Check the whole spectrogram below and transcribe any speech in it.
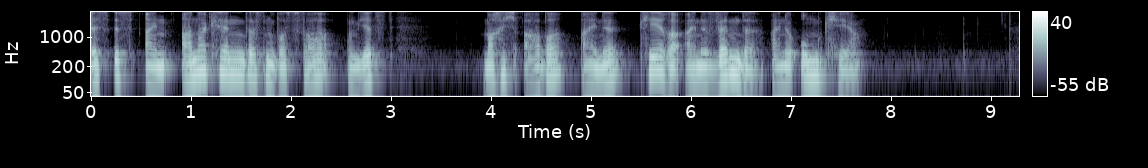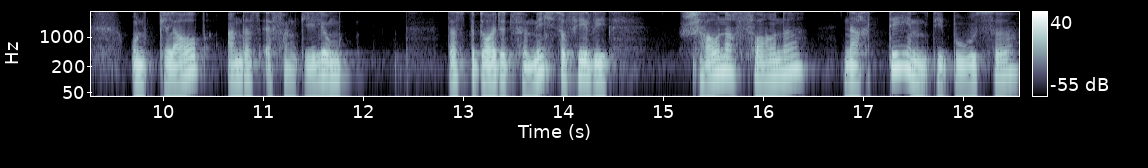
es ist ein Anerkennen dessen, was war und jetzt mache ich aber eine Kehre, eine Wende, eine Umkehr. Und glaub an das Evangelium, das bedeutet für mich so viel wie schau nach vorne, nachdem die Buße,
